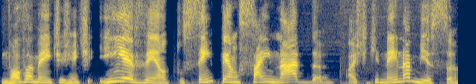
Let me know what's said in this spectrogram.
novamente, gente, em evento, sem pensar em nada, acho que nem na missa.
